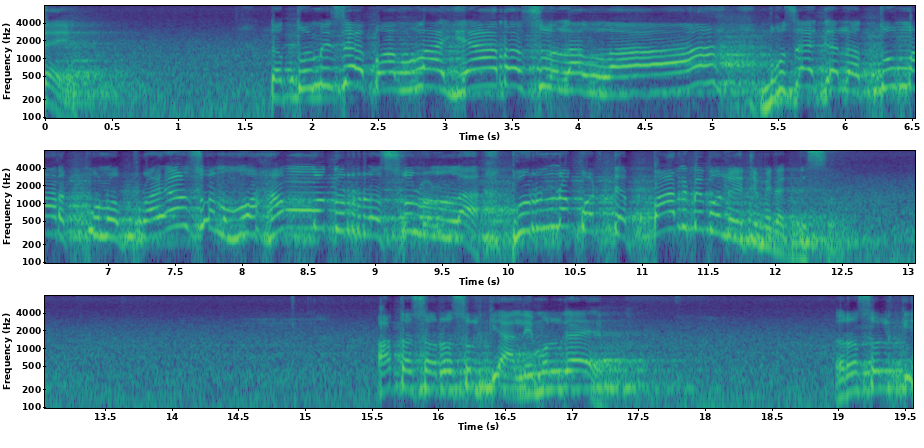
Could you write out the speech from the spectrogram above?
দেয়। তো তুমি যে বললা, ইয়া রসুল আল্লাহ বুঝা গেল তোমার কোনো প্রয়োজন মোহাম্মদুর রসুল্লাহ পূর্ণ করতে পারবে বলেই তুমি ডাক দিচ্ছ অথচ রসুল কি আলিমুল গায়েব? রসুল কি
